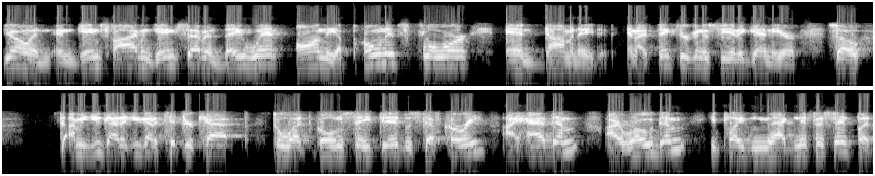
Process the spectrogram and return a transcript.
you know in, in games five and game seven. They went on the opponent's floor and dominated. And I think you're going to see it again here. So I mean, you got to you got to tip your cap to what Golden State did with Steph Curry. I had them. I rode them. He played magnificent. But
